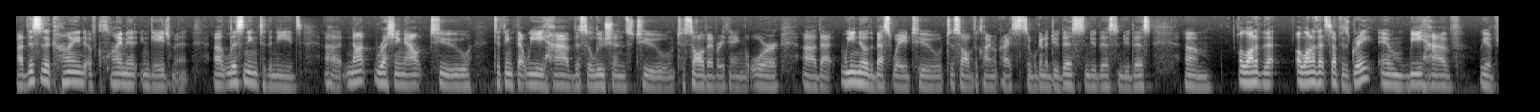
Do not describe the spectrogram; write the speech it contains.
Uh, this is a kind of climate engagement, listening to the needs, not rushing out to to think that we have the solutions to to solve everything or uh, that we know the best way to to solve the climate crisis. So we're going to do this and do this and do this. Um, a lot of that a lot of that stuff is great and we have we have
